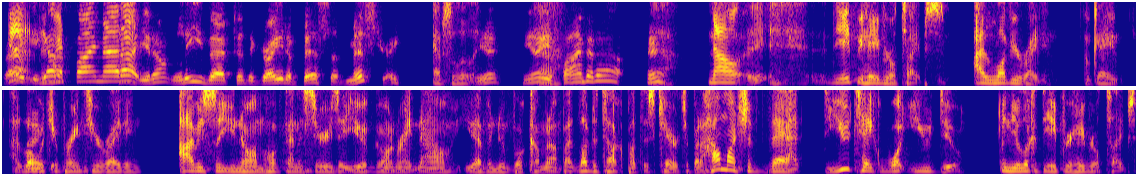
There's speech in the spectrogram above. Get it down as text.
right? Yeah, you got to might... find that out. You don't leave that to the great abyss of mystery. Absolutely. Yeah. You know, yeah. you find it out. Yeah. Now, eh, the eight behavioral types, I love your writing. Okay. I love Thank what you. you bring to your writing. Obviously, you know, I'm hooked on a series that you have going right now. You have a new book coming up. I'd love to talk about this character, but how much of that do you take what you do and you look at the eight behavioral types?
